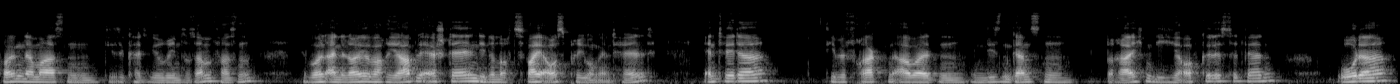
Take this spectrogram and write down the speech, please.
folgendermaßen diese Kategorien zusammenfassen. Wir wollen eine neue Variable erstellen, die nur noch zwei Ausprägungen enthält. Entweder die Befragten arbeiten in diesen ganzen Bereichen, die hier aufgelistet werden, oder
